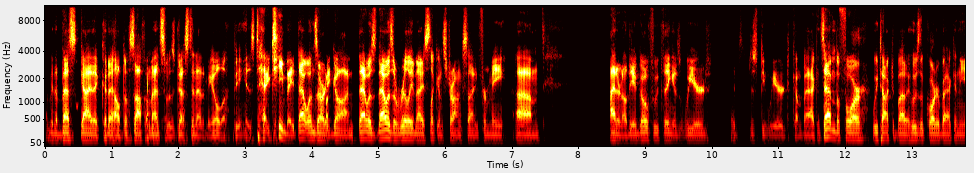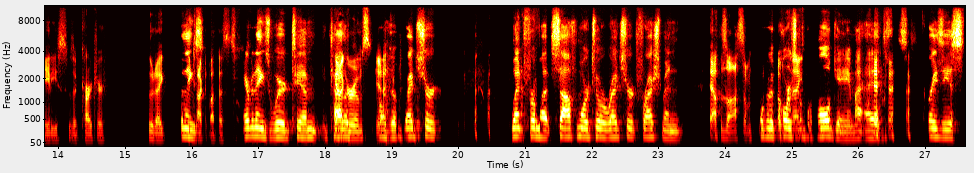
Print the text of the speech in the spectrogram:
I mean, the best guy that could have helped Osafo-Mensah was Justin Ademilola being his tag teammate. That one's already gone. That was that was a really nice looking strong side for me. Um, I don't know. The Agofu thing is weird. It'd just be weird to come back. It's happened before. We talked about it. Who's the quarterback in the '80s? Was it Carter? Who did I we talked about this? everything's weird, Tim. Tyler Grooms. Yeah, was a red shirt, went from a sophomore to a redshirt freshman that was awesome. over the course of the whole game. I, I- it's it's craziest.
